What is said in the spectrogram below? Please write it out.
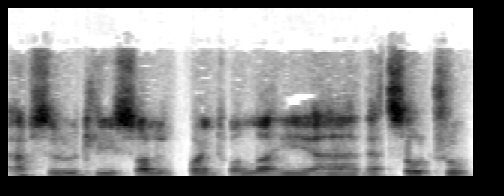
Absolutely solid point, wallahi. Uh, that's so true.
